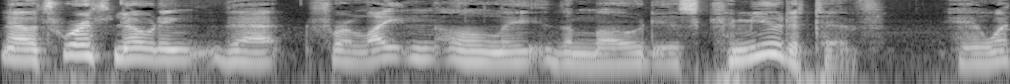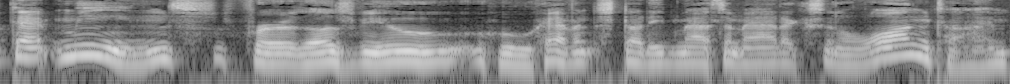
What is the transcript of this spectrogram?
now, it's worth noting that for lighten only, the mode is commutative. And what that means, for those of you who haven't studied mathematics in a long time,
